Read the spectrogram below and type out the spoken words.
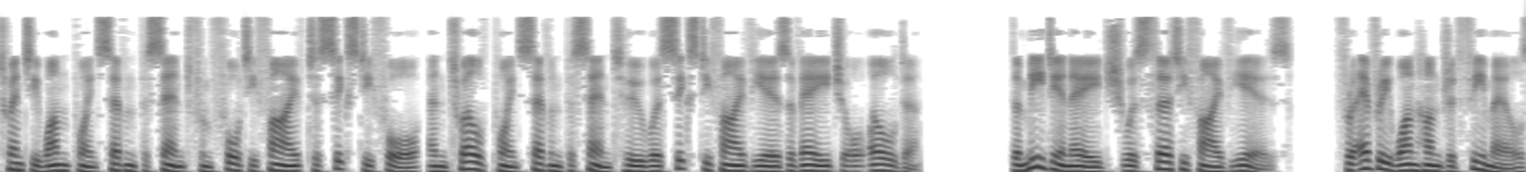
21.7% from 45 to 64, and 12.7% who were 65 years of age or older. The median age was 35 years. For every 100 females,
